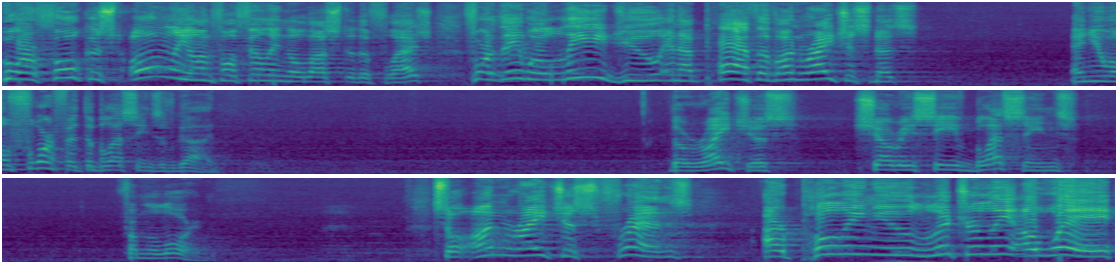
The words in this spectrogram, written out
who are focused only on fulfilling the lust of the flesh, for they will lead you in a path of unrighteousness, and you will forfeit the blessings of God. The righteous shall receive blessings from the Lord. So, unrighteous friends are pulling you literally away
